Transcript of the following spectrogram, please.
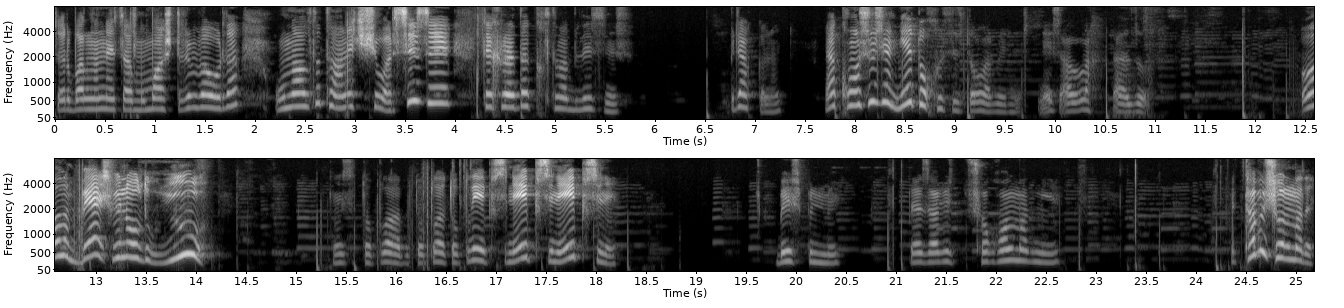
Sonra banlanan hesabımı açtırdım ve orada 16 tane kişi var. Siz de tekrardan katılabilirsiniz. Bir dakika lan. Ya konuşurken niye 900 dolar veriyorsun? Neyse Allah razı olsun. Oğlum 5000 oldu. Yuh. Neyse topla abi topla topla hepsini hepsini hepsini. 5000 mi? Biraz abi çok olmadı mı ya? E, tabii şey olmadı.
